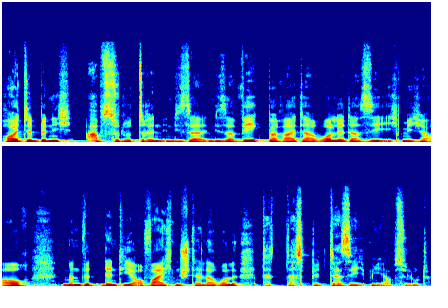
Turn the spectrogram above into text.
heute bin ich absolut drin in dieser, in dieser Wegbereiterrolle. Da sehe ich mich auch. Man wird, nennt die ja auch Weichenstellerrolle. Das, das, da sehe ich mich absolut.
